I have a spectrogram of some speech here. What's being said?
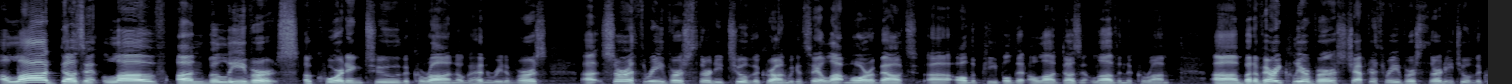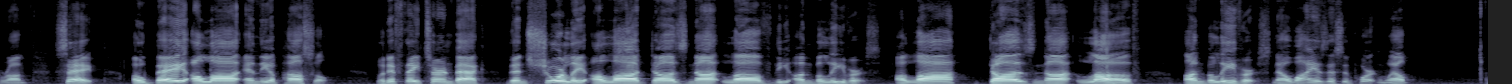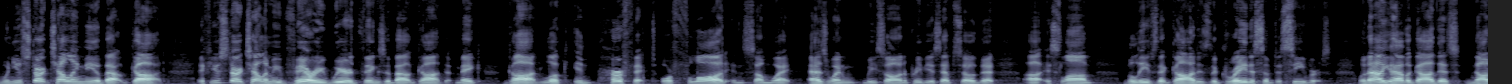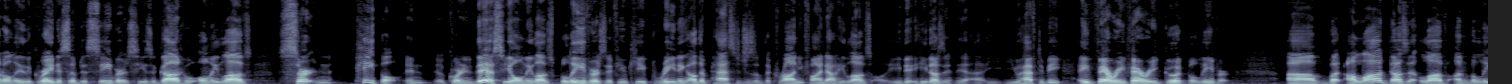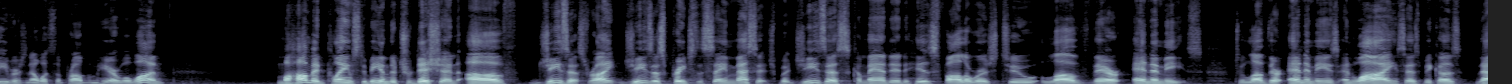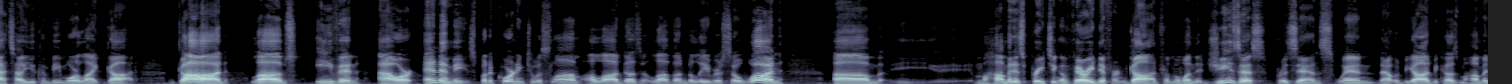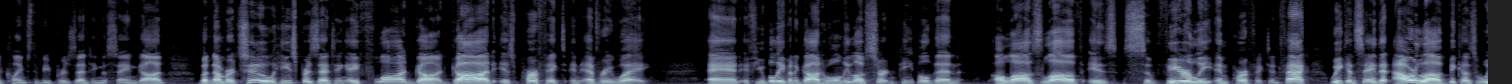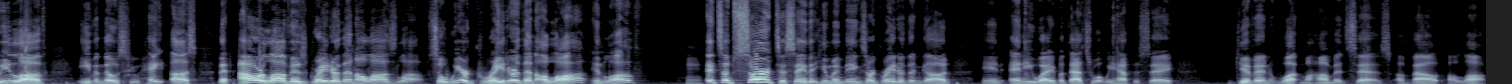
Allah doesn't love unbelievers, according to the Quran. I'll go ahead and read a verse. Uh, Surah 3, verse 32 of the Quran. We could say a lot more about uh, all the people that Allah doesn't love in the Quran. Uh, but a very clear verse, chapter 3, verse 32 of the Quran, say, Obey Allah and the Apostle. But if they turn back, then surely Allah does not love the unbelievers. Allah does not love unbelievers. Now, why is this important? Well, when you start telling me about God, if you start telling me very weird things about God that make God look imperfect or flawed in some way, as when we saw in a previous episode that uh, Islam believes that God is the greatest of deceivers. Well, now you have a God that's not only the greatest of deceivers, he's a God who only loves certain people. And according to this, he only loves believers. If you keep reading other passages of the Quran, you find out he loves, he doesn't, uh, you have to be a very, very good believer. Um, but Allah doesn't love unbelievers. Now, what's the problem here? Well, one, Muhammad claims to be in the tradition of Jesus, right? Jesus preached the same message, but Jesus commanded his followers to love their enemies. To love their enemies. And why? He says, because that's how you can be more like God. God loves even our enemies. But according to Islam, Allah doesn't love unbelievers. So, one, um, Muhammad is preaching a very different God from the one that Jesus presents, when that would be odd because Muhammad claims to be presenting the same God. But number two, he's presenting a flawed God. God is perfect in every way. And if you believe in a God who only loves certain people, then Allah's love is severely imperfect. In fact, we can say that our love, because we love even those who hate us, that our love is greater than Allah's love. So we are greater than Allah in love? Hmm. It's absurd to say that human beings are greater than God in any way, but that's what we have to say given what Muhammad says about Allah.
